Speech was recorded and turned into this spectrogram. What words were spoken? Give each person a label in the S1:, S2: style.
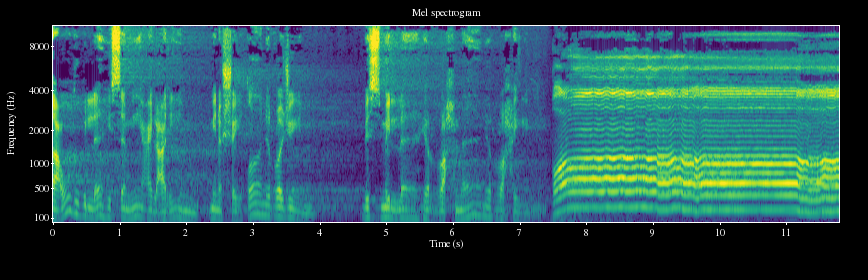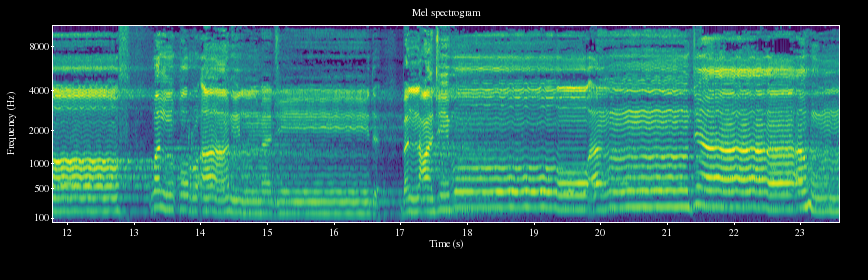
S1: أعوذ بالله السميع العليم من الشيطان الرجيم. بسم الله الرحمن الرحيم.
S2: قاف والقرآن المجيد. بل عجبوا أن جاءهم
